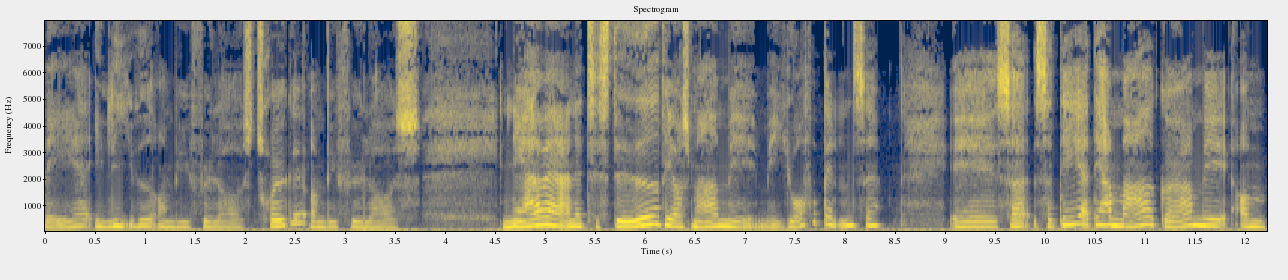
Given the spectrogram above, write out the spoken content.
være i livet, om vi føler os trygge, om vi føler os nærværende til stede. Det er også meget med, med jordforbindelse. Øh, så, så det her, det har meget at gøre med, om,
